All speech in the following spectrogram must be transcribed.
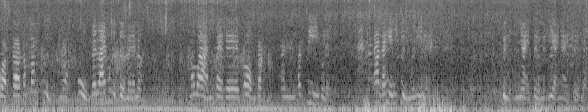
งบ วบกากำลังขึ้นเนาะปลูกได้ร้ายมือเติบเลยเนาะเมื่อวานใส่แต่พร้อมกับอันพักซี่คนเลยถ้าก็เห็นขึ้นมื้อนี้เละขึ้นใหญ่เติมเลยเบี้ยใหญ่เติบเลย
